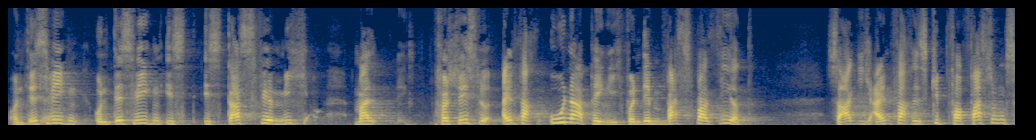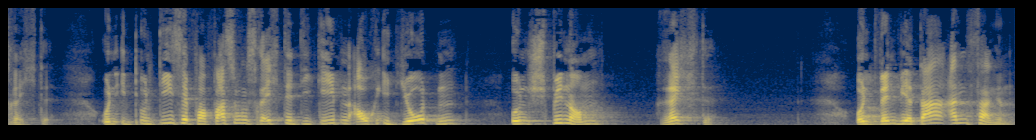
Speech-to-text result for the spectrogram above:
Und deswegen, und deswegen ist, ist das für mich mal, verstehst du, einfach unabhängig von dem, was passiert, sage ich einfach, es gibt Verfassungsrechte. Und, und diese Verfassungsrechte, die geben auch Idioten und Spinnern Rechte. Und wenn wir da anfangen,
